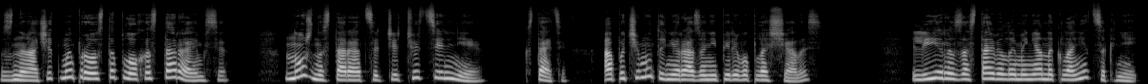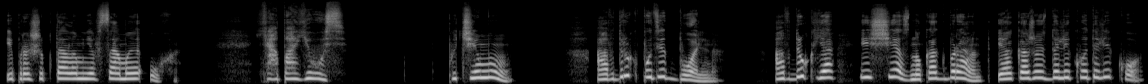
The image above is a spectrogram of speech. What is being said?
«Значит, мы просто плохо стараемся. Нужно стараться чуть-чуть сильнее. Кстати, а почему ты ни разу не перевоплощалась?» Лира заставила меня наклониться к ней и прошептала мне в самое ухо. «Я боюсь». «Почему? А вдруг будет больно? А вдруг я исчезну, как Бранд, и окажусь далеко-далеко?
